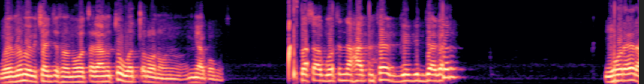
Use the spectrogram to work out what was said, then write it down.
ወይም ደግሞ የብቻ እንጨት መወጠሪያ አምጥቶ ወጥሮ ነው የሚያቆሙት። በሳጎትና ሀንተ ግድግዳ ጋር ይሁረራ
